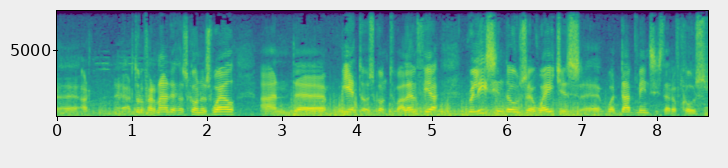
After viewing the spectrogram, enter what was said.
Uh, Augusto Fernandez has gone as well, and uh, has gone to Valencia. Releasing those uh, wages, uh, what that means is that, of course,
